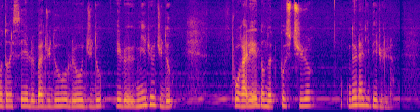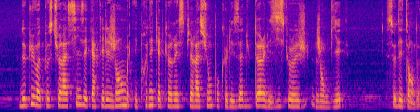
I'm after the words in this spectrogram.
redresser le bas du dos, le haut du dos et le milieu du dos pour aller dans notre posture de la libellule. Depuis votre posture assise, écartez les jambes et prenez quelques respirations pour que les adducteurs et les ischio-jambiers se détendent.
